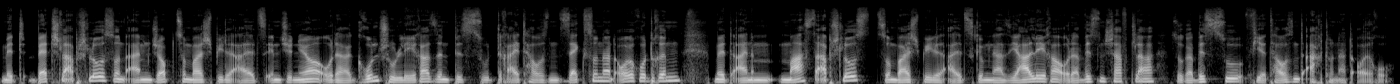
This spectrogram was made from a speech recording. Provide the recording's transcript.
Mit Bachelorabschluss und einem Job zum Beispiel als Ingenieur oder Grundschullehrer sind bis zu 3600 Euro drin. Mit einem Masterabschluss, zum Beispiel als Gymnasiallehrer oder Wissenschaftler, sogar bis zu 4800 Euro. Euro.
